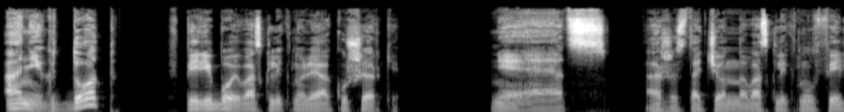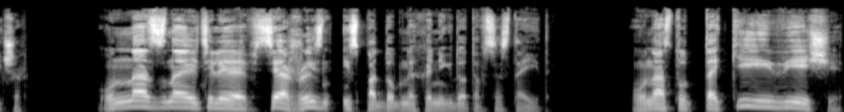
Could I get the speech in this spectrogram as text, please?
«Анекдот?» — вперебой воскликнули акушерки. «Нет-с», ожесточенно воскликнул фельдшер. «У нас, знаете ли, вся жизнь из подобных анекдотов состоит. У нас тут такие вещи.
